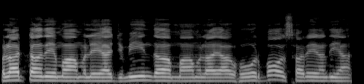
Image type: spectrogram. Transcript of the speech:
ਪਲਾਟਾਂ ਦੇ ਮਾਮਲੇ ਆ, ਜ਼ਮੀਨ ਦਾ ਮਾਮਲਾ ਆ, ਹੋਰ ਬਹੁਤ ਸਾਰੇ ਇਹਨਾਂ ਦੀਆਂ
